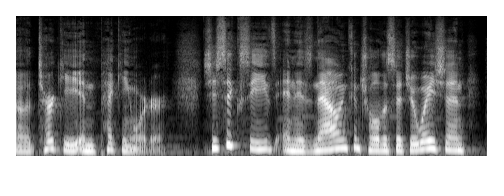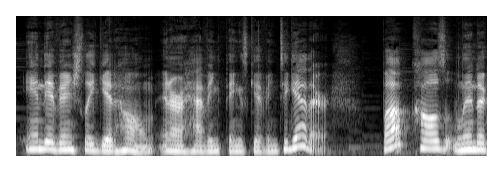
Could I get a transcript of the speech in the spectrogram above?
uh, turkey in pecking order. She succeeds and is now in control of the situation, and they eventually get home and are having Thanksgiving together. Bob calls Linda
